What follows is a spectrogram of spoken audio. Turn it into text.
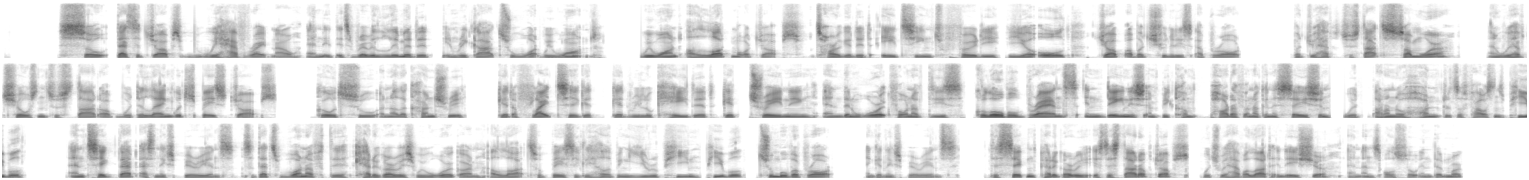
So that's the jobs we have right now, and it's very limited in regard to what we want. We want a lot more jobs, targeted 18 to 30 year old job opportunities abroad. But you have to start somewhere, and we have chosen to start up with the language based jobs. Go to another country, get a flight ticket, get relocated, get training, and then work for one of these global brands in Danish and become part of an organization with, I don't know, hundreds of thousands of people and take that as an experience. So that's one of the categories we work on a lot. So basically helping European people to move abroad and get an experience. The second category is the startup jobs, which we have a lot in Asia and, and also in Denmark.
